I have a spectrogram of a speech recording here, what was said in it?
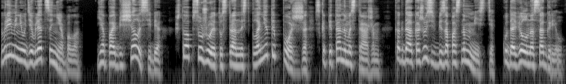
Времени удивляться не было. Я пообещала себе, что обсужу эту странность планеты позже с капитаном и стражем, когда окажусь в безопасном месте, куда вел нас Агрил.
